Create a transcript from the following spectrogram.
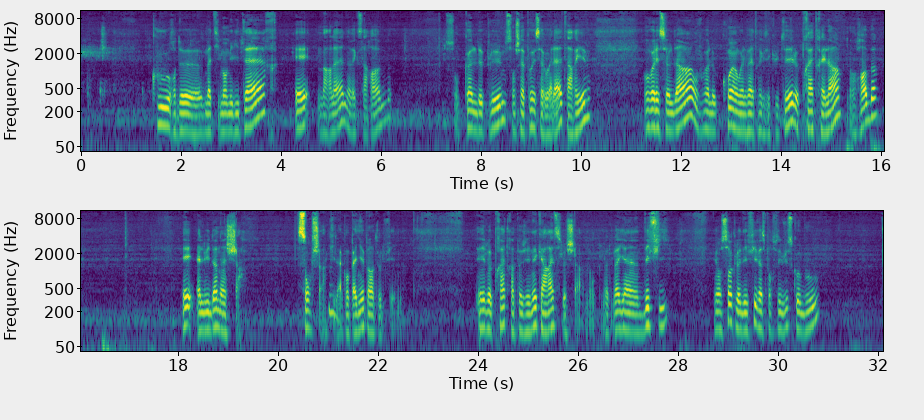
cours de bâtiment militaire, et Marlène, avec sa robe, son col de plume, son chapeau et sa voilette, arrive. On voit les soldats, on voit le coin où elle va être exécutée, le prêtre est là, en robe, et elle lui donne un chat. Son chat, qui l'a accompagné pendant tout le film. Et le prêtre, un peu gêné, caresse le chat. Donc là, il y a un défi. Et on sent que le défi va se poursuivre jusqu'au bout.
